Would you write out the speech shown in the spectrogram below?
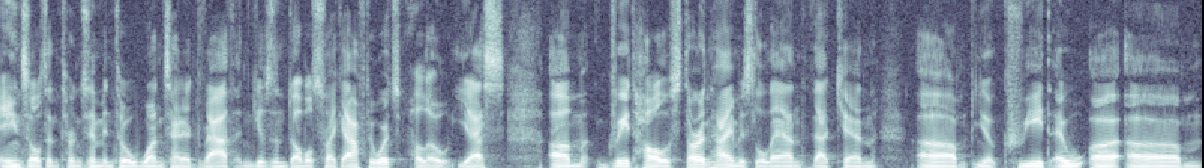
angels and turns them into a one sided wrath and gives them double strike afterwards. Hello, yes. Um, Great Hall of Starnheim is the land that can, um, you know, create a, uh, um,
